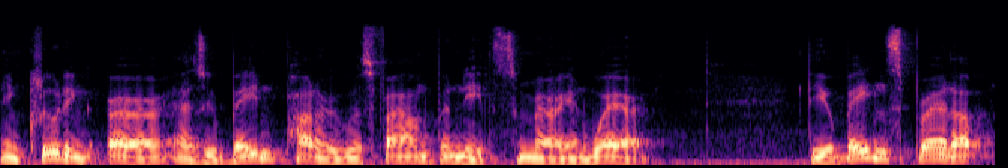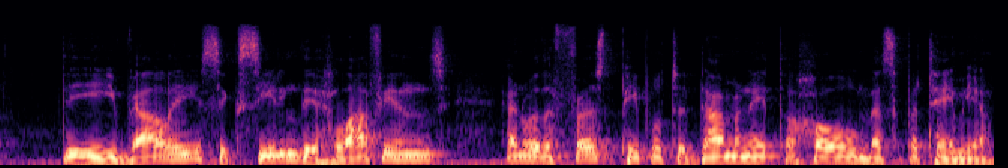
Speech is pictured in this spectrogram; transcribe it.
including Ur, as Ubaidan pottery was found beneath Sumerian ware. The Ubaidans spread up the valley, succeeding the Halafians, and were the first people to dominate the whole Mesopotamia.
